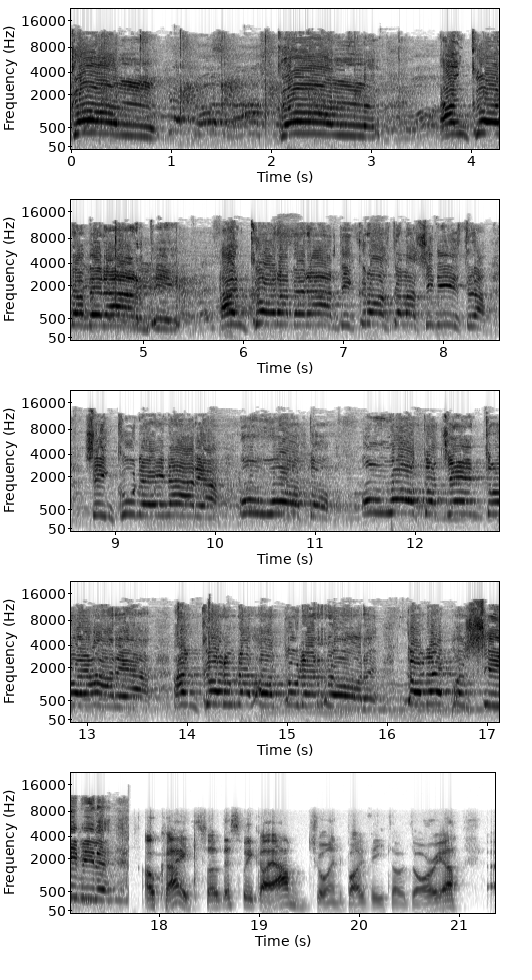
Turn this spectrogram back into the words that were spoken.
Gol! Gol! Ancora Berardi! Ancora Berardi, cross dalla sinistra, si incunea in area, un vuoto, un vuoto centro e area, ancora una volta un errore, non è possibile! Okay, so this week I am joined by Vito Doria. Uh,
